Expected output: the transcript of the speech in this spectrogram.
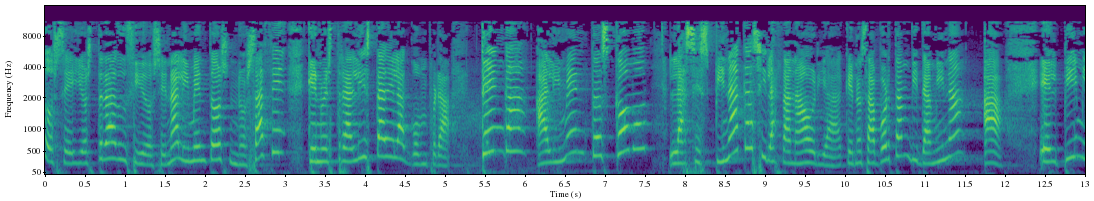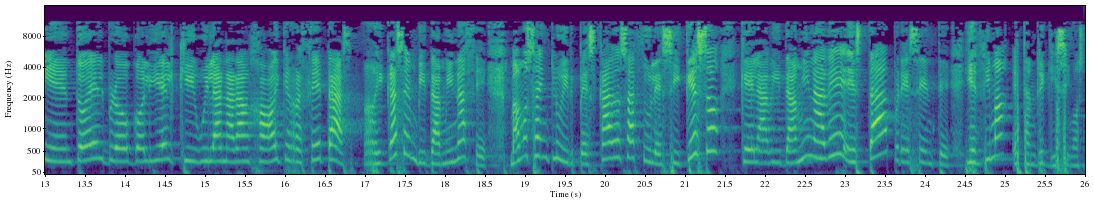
Todos ellos traducidos en alimentos nos hacen que nuestra lista de la compra tenga alimentos como las espinacas y la zanahoria, que nos aportan vitamina El pimiento, el brócoli, el kiwi, la naranja. ¡Ay, qué recetas! Ricas en vitamina C. Vamos a incluir pescados azules y queso, que la vitamina D está presente. Y encima están riquísimos.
